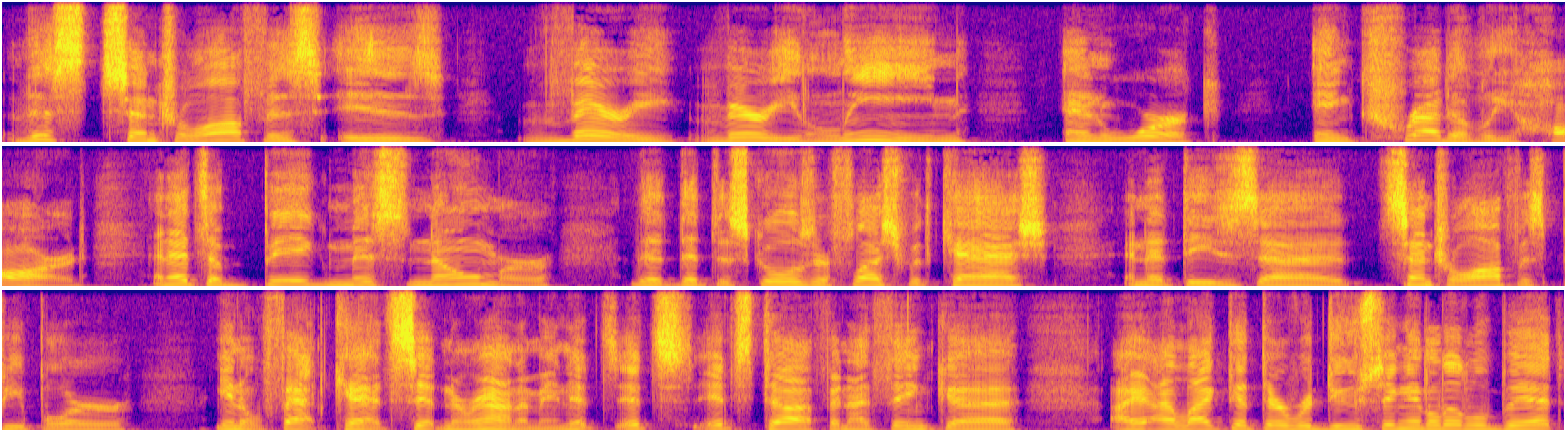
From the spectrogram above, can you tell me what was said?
this central office is very, very lean and work incredibly hard. And that's a big misnomer that, that the schools are flush with cash and that these uh, central office people are, you know, fat cats sitting around. I mean, it's it's it's tough, and I think uh, I, I like that they're reducing it a little bit.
